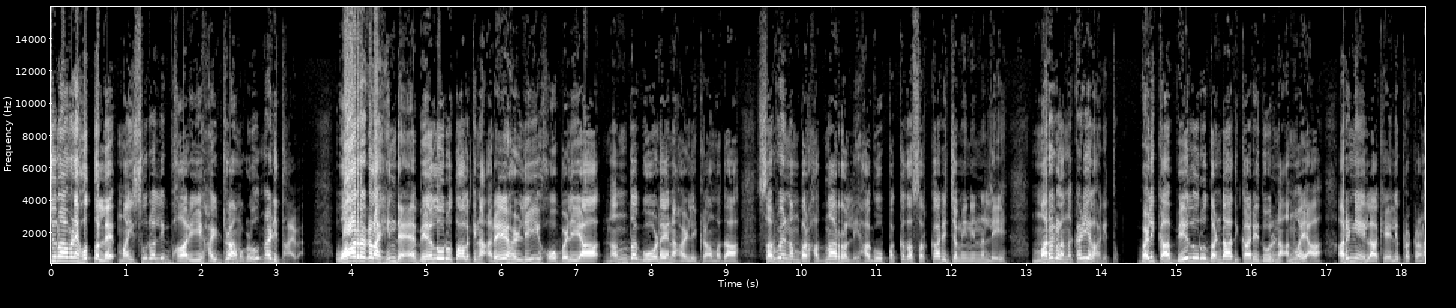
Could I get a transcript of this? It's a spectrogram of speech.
ಚುನಾವಣೆ ಹೊತ್ತಲ್ಲೇ ಮೈಸೂರಲ್ಲಿ ಭಾರೀ ಹೈಡ್ರಾಮಗಳು ನಡೀತಾ ಇವೆ. ವಾರಗಳ ಹಿಂದೆ ಬೇಲೂರು ತಾಲೂಕಿನ ಅರೇಹಳ್ಳಿ, ಹೋಬಳಿಯ ನಂದಗೋಡೇನಹಳ್ಳಿ ಗ್ರಾಮದ ಸರ್ವೆ ನಂಬರ್ ಹದಿನಾರರಲ್ಲಿ ಹಾಗೂ ಪಕ್ಕದ ಸರ್ಕಾರಿ ಜಮೀನಿನಲ್ಲಿ ಮರಗಳನ್ನು ಕಡಿಯಲಾಗಿತ್ತು. ಬಳಿಕ ಬೇಲೂರು ದಂಡಾಧಿಕಾರಿ ದೂರಿನ ಅನ್ವಯ ಅರಣ್ಯ ಇಲಾಖೆಯಲ್ಲಿ ಪ್ರಕರಣ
